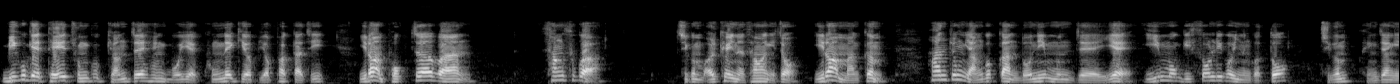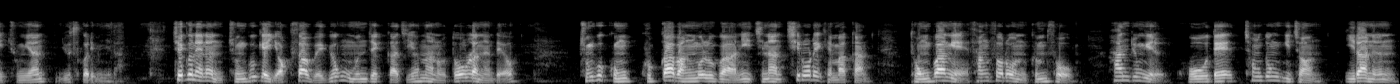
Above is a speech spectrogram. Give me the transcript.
미국의 대중국 견제 행보에 국내 기업 여파까지 이러한 복잡한 상수가 지금 얽혀있는 상황이죠. 이러한 만큼 한중 양국 간 논의 문제에 이목이 쏠리고 있는 것도 지금 굉장히 중요한 뉴스거리입니다. 최근에는 중국의 역사 외교 문제까지 현안으로 떠올랐는데요. 중국 국가박물관이 지난 7월에 개막한 동방의 상서로운 금속 한중일 고대 청동기 전이라는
